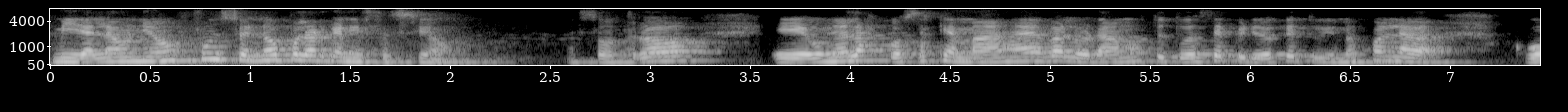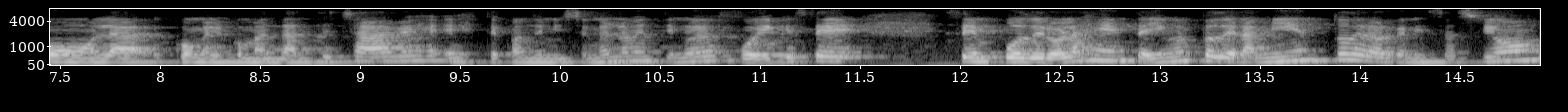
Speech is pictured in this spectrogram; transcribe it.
Mira, la unión funcionó por la organización. Nosotros, una de las cosas que más valoramos de todo ese periodo que tuvimos con, la, con, la, con el comandante Chávez, este, cuando inició en el 99, fue que se, se empoderó la gente, hay un empoderamiento de la organización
